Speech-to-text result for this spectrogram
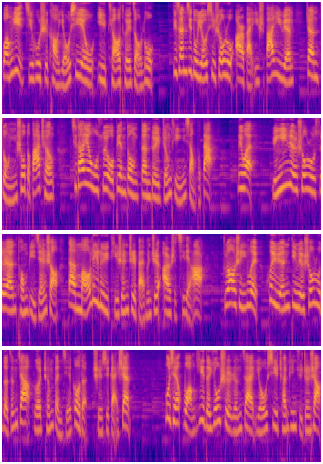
网易几乎是靠游戏业务一条腿走路。第三季度游戏收入二百一十八亿元，占总营收的八成。其他业务虽有变动，但对整体影响不大。另外，云音乐收入虽然同比减少，但毛利率提升至百分之二十七点二，主要是因为会员订阅收入的增加和成本结构的持续改善。目前，网易的优势仍在游戏产品矩阵上。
